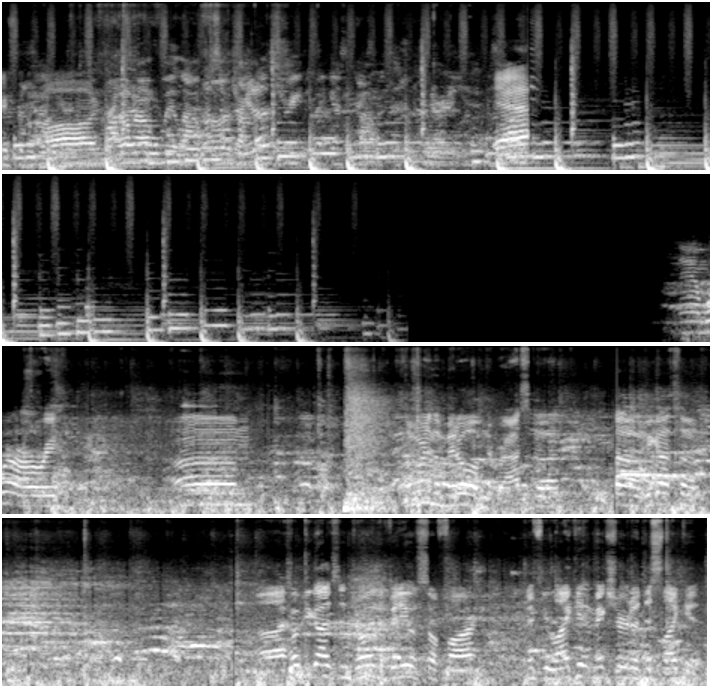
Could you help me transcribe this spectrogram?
for the vlog? I don't know if we allow the street. I guess the competition dirty. Yeah. Man, where are we? Um, somewhere in the middle of Nebraska. Uh, we got some. Uh, I hope you guys enjoy the video so far. And if you like it, make sure to dislike it.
